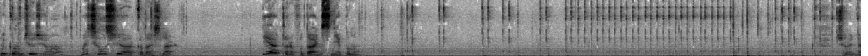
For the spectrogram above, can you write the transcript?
Bakalım çalışıyor mu? Ve çalışıyor arkadaşlar. Diğer tarafa da aynısını yapalım. Şöyle.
